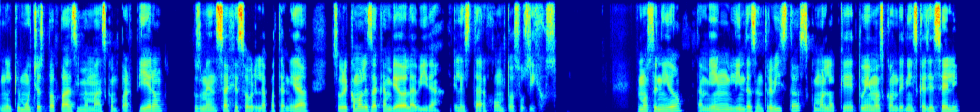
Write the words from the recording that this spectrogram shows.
en el que muchos papás y mamás compartieron sus mensajes sobre la paternidad, sobre cómo les ha cambiado la vida el estar junto a sus hijos. Hemos tenido también lindas entrevistas, como la que tuvimos con Denise Calleseli,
